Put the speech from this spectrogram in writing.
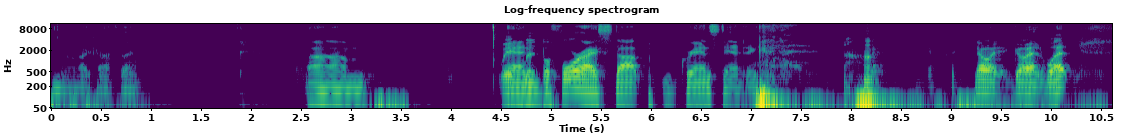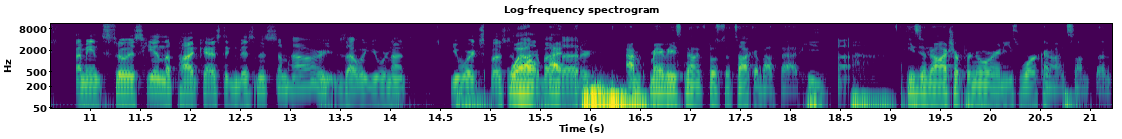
you know that kind of thing. Um Wait, and but before i stop grandstanding no wait go ahead. What I mean, so is he in the podcasting business somehow, or is that what you were not? You weren't supposed to Well, talk about I- that, or I'm maybe it's not supposed to talk about that. He uh, he's an entrepreneur and he's working on something.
